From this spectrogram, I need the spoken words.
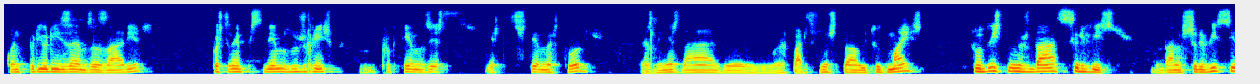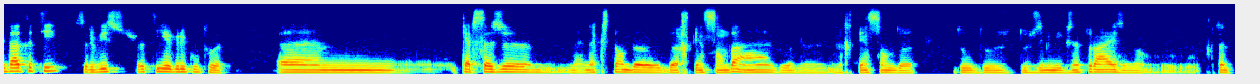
quando priorizamos as áreas, depois também percebemos os riscos, porque temos estes, estes sistemas todos, as linhas de água, a parte florestal e tudo mais, tudo isto nos dá serviços, dá-nos serviços e dá-te a ti, serviços a ti, agricultor. Quer seja na questão da, da, retenção da água, na, retenção do, do, dos inimigos naturais, no, portanto,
